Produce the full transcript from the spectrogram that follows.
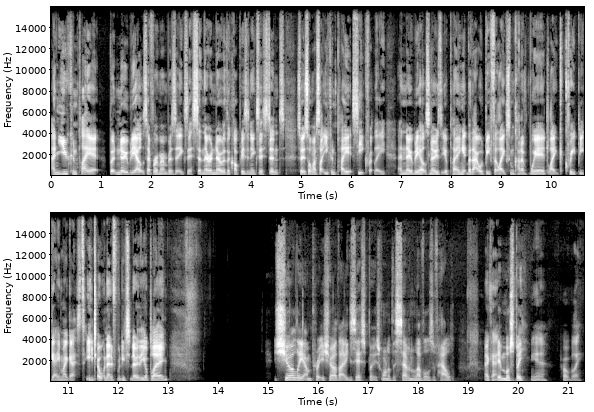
and you can play it, but nobody else ever remembers it exists, and there are no other copies in existence. So it's almost like you can play it secretly and nobody else knows that you're playing it. But that would be for like some kind of weird, like creepy game, I guess. That you don't want everybody to know that you're playing. Surely, I'm pretty sure that exists, but it's one of the seven levels of hell. Okay. It must be. yeah, probably.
